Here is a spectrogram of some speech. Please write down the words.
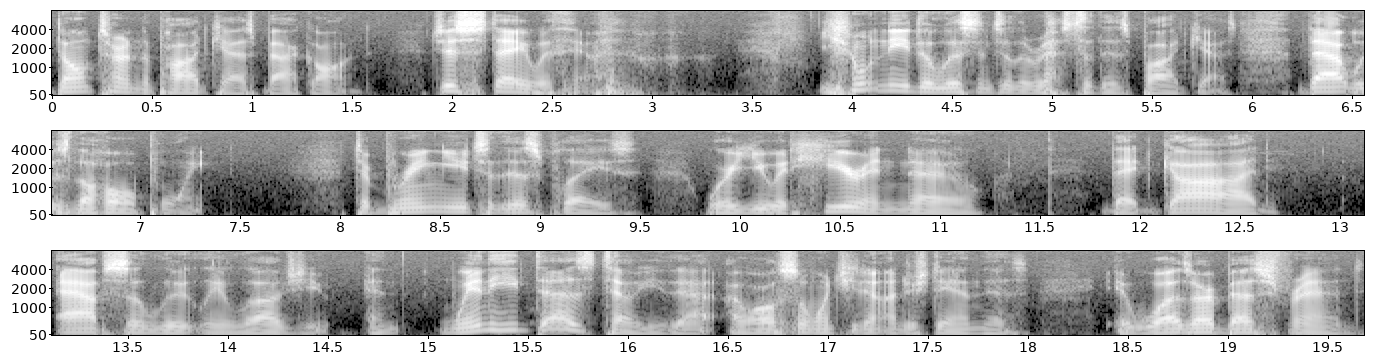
don't turn the podcast back on. Just stay with him. you don't need to listen to the rest of this podcast. That was the whole point to bring you to this place where you would hear and know that God absolutely loves you. And when he does tell you that, I also want you to understand this. It was our best friend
